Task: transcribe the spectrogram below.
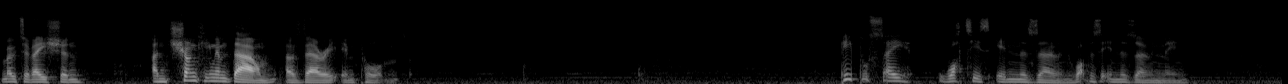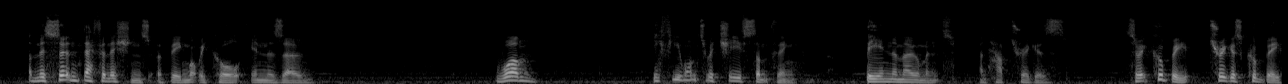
motivation, and chunking them down are very important. People say, what is in the zone? What does it in the zone mean? And there's certain definitions of being what we call in the zone. One if you want to achieve something, be in the moment and have triggers. So it could be, triggers could be,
